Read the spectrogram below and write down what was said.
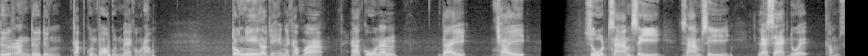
ดื้อรั้นดื้อดึงกับคุณพ่อคุณแม่ของเรา ตรงนี้เราจะเห็นนะครับว่าอากูนั้นได้ใช้สูตร 3 4 3 4 และแทรกด้วยคำส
